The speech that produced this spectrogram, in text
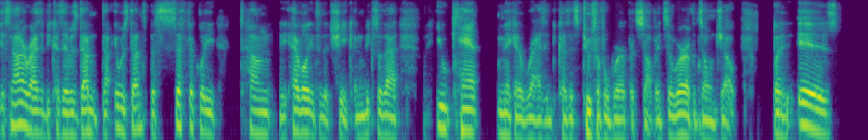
it's not a Razzie because it was done. It was done specifically tongue heavily into the cheek, and because of that, you can't make it a Razzie because it's too self-aware of itself. It's aware of its own joke, but it is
